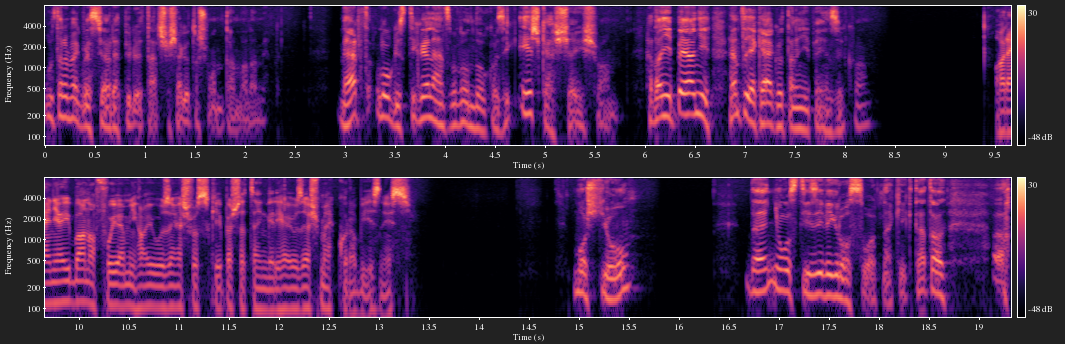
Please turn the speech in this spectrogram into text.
utána megveszi a repülőtársaságot, most mondtam valamit. Mert logisztikai láncban gondolkozik, és kesse is van. Hát annyi, annyi nem tudják elkötni, annyi pénzük van. Arányaiban a folyami hajózáshoz képest a tengeri hajózás mekkora biznisz? Most jó, de 8-10 évig rossz volt nekik. Tehát a, a,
